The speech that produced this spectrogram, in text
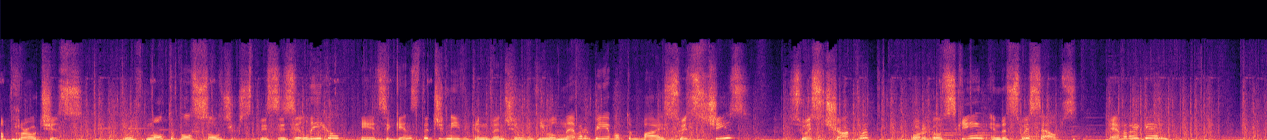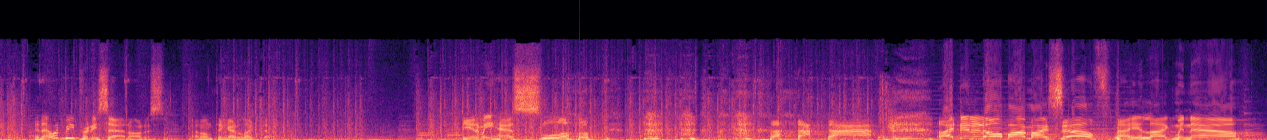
approaches with multiple soldiers. This is illegal, it's against the Geneva Convention. He will never be able to buy Swiss cheese, Swiss chocolate, or go skiing in the Swiss Alps ever again. And that would be pretty sad, honestly. I don't think I'd like that. The enemy has slow... I did it all by myself! How you like me now?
